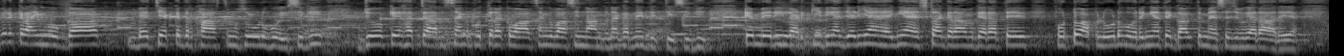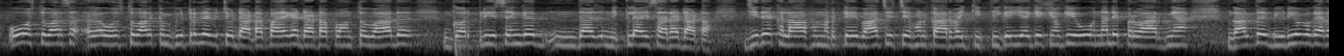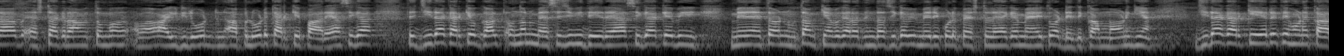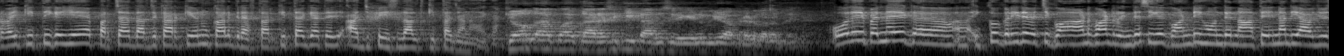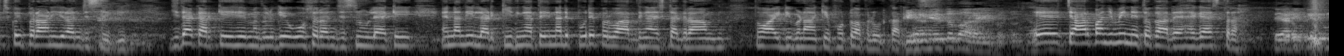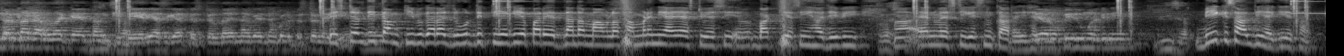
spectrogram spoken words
cybercrime होगा ਵਿੱਚ ਇੱਕ ਦਰਖਾਸਤ ਮਸੂਲ ਹੋਈ ਸੀਗੀ, ਜੋ ਕਿ ਹਰਚਰਨ ਸਿੰਘ, ਪੁੱਤਰ ਅਕਵਾਲ ਸਿੰਘ ਵਾਸੀ ਆਨੰਦ ਨਗਰ ਨੇ ਦਿੱਤੀ ਸੀਗੀ ਕਿ ਮੇਰੀ ਲੜਕੀ ਦੀਆਂ ਜਿਹੜੀਆਂ ਹੈਗੀਆਂ ਇੰਸਟਾਗ੍ਰam ਵਗੈਰਾ ਤੇ ਫੋਟੋ ਅਪਲੋਡ ਹੋ ਰਹੀਆਂ ਤੇ ਗਲਤ ਮੈਸੇਜ ਵਗੈਰਾ ਆ ਰਹੇ ਆ। ਉਹ ਉਸ ਤੋਂ ਬਾਅਦ ਸ- ਉਸ ਤੋਂ ਬਾਅਦ ਕੰਪਿਊਟਰ ਦੇ ਵਿੱਚੋਂ ਡਾਟਾ ਪਾਇਆ ਗਿਆ। ਡਾਟਾ ਪਾਉਣ ਤੋਂ ਬਾਅਦ ਗੁਰਪ੍ਰੀਤ ਸਿੰਘ ਦਾ ਨਿਕਲਿਆ ਇਹ ਸਾਰਾ ਡਾਟਾ। ਜਿਹਦੇ ਖਿਲਾਫ ਮੁੜ ਕੇ ਬਾਅਦ ਵਿੱਚ ਹੁਣ ਕਾਰਵਾਈ ਕੀਤੀ ਗਈ ਹੈ ਕਿ ਕਿਉਂਕਿ ਉਹ ਉਹਨਾਂ ਦੇ ਪਰਿਵਾਰ ਦੀਆਂ ਗਲਤ ਵੀਡੀਓ ਵਗੈਰਾ ਇੰਸਟਾਗ੍ਰam ਤੋਂ ਆਈਡੀ ਲੋਡ, ਅਪਲੋਡ ਕਰਕੇ ਪਾ ਰਿਹਾ ਸੀਗਾ ਤੇ ਜਿਹਦਾ ਕਰਕੇ ਉਹ ਗਲਤ ਉਹਨਾਂ ਨੂੰ ਮੈਸੇਜ ਵੀ ਦੇ ਰਿਹਾ ਸੀਗਾ ਕਿ ਵੀ ਮੈਂ ਤੁਹਾਨੂੰ ਧਮਕੀਆਂ ਵਗੈਰਾ ਦਿੰਦਾ ਸੀਗਾ ਵੀ ਮੇਰੇ ਕੋਲ ਪਿਸਟਲ ਹੈਗਾ, ਮੈਂ ਇਹ ਤੁਹਾਡੇ ਦੇ ਕੰਮ ਆਉਣਗੀਆਂ। ਜਿਹਦਾ ਕਰਕੇ ਇਹਦੇ ਤੇ ਹੁਣ ਕਾਰਵਾਈ ਕੀਤੀ ਗਈ ਹੈ, ਪਰਚਾ ਦਰਜ ਕਰਕੇ ਉਹਨੂੰ ਕੱਲ ਗ੍ਰਿਫਤਾਰ ਕੀਤਾ ਗਿਆ ਤੇ ਅੱਜ ਪੇਸ਼ ਅਦਾਲਤ ਕੀਤਾ ਜਾਣਾ ਹੈਗਾ। ਕਿਉਂ ਕਰ ਕਰ ਸੀ? ਕੀ ਕਾਰਨ ਸੀ? ਇਹਨੂੰ ਵੀਡੀਓ ਅਪਲੋਡ ਕਰਨ ਦੇ। ਉਹਦੇ ਪਹਿਲਾਂ ਇਹ ਇੱਕੋ ਗਲੀ ਦੇ ਵਿੱਚ ਗੁਆਂਢ ਗੁਆਂਢ ਰਹਿੰਦੇ ਸੀਗੇ ਗੁਆਂਢੀ ਹੋਣ ਦੇ ਨਾਂ ਤੇ ਇਹਨਾਂ ਦੀ ਆਪਸ ਵਿੱਚ ਕੋਈ ਪੁਰਾਣੀ ਰੰਜਿਸ਼ ਸੀਗੀ। ਜਿਹਦਾ ਕਰਕੇ ਇਹ ਮਤਲਬ ਕਿ ਉਸ ਰੰਜਿਸ਼ ਨੂੰ ਲੈ ਕੇ ਇਹਨਾਂ ਦੀ ਲੜਕੀ ਦੀਆਂ ਤੇ ਇਹਨਾਂ ਦੇ ਪੂਰੇ ਪਰਿਵਾਰ ਦੀਆਂ ਇੰਸਟਾਗ੍ਰam ਤੋਂ ਆਈਡੀ ਬਣਾ ਕੇ ਫੋਟੋ ਅਪਲੋਡ ਕਰਦੇ ਕਿੰਨੀ ਦੇਰ ਤੋਂ ਪਾ ਰਹੀ ਫੋਟੋ? ਇਹ 4-5 ਮਹੀਨੇ ਤੋਂ ਕਰ ਰਿਹਾ ਹੈਗਾ ਇਸ ਤਰ੍ਹਾਂ। ਤੇ ਅੜੀ ਪਿਸਟਲ ਦਾ ਕਰਦਾ ਕਿ ਧਮਕੀ ਦੇ ਰਿਹਾ ਸੀਗਾ? ਪਿਸਟਲ ਦਾ ਇਹਨਾਂ ਕੋਲ ਇਹਨਾਂ ਕੋਲ ਪਿਸਟਲ ਹੈ ਪਿਸਟਲ ਦੀ ਧਮਕੀ ਵਗੈਰਾ ਜ਼ਰੂਰ ਦਿੱਤੀ ਹੈਗੀ ਹੈ ਪਰ ਇਦਾਂ ਦਾ ਮਾਮਲਾ ਸਾਹਮਣੇ ਨਹੀਂ ਆਇਆ ਐਸਟੀਐਸਸੀ ਬਾਕੀ ਅਸੀਂ ਹਜੇ ਵੀ ਇਨਵੈਸਟੀਗੇਸ਼ਨ ਕਰ ਰਹੇ ਤੇ ਆਰੋਪੀ ਦੀ ਉਮਰ ਕਿੰਨੀ ਹੈ? 20 ਕੁ ਸਾਲ ਦੀ ਹੈਗੀ ਹੈ ਸਰ।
